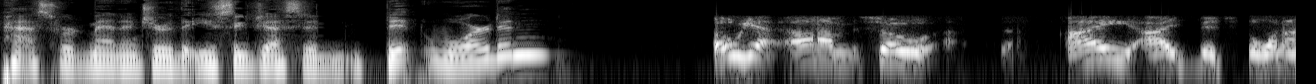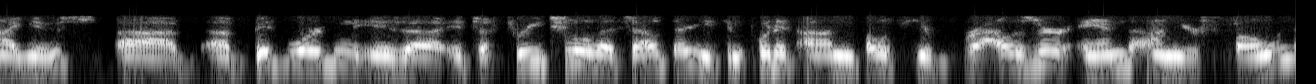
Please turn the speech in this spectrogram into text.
password manager that you suggested, Bitwarden. Oh yeah. Um, so I, I, it's the one I use. Uh, uh, Bitwarden is a, it's a free tool that's out there. You can put it on both your browser and on your phone.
